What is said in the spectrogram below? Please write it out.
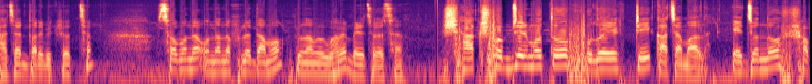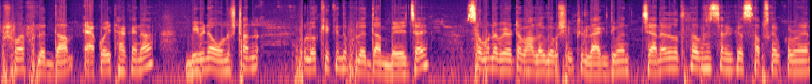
হাজার দরে বিক্রি হচ্ছে। সব বন্ধুরা, অন্যান্য ফুলের দামও তুলনামূলকভাবে বেড়ে চলেছে। শাক সবজির মতো ফুলও একটি কাঁচামাল। এর জন্য সবসময় ফুলের দাম একই থাকে না। বিভিন্ন অনুষ্ঠান উপলক্ষে কিন্তু ফুলের দাম বেড়ে যায়। সব মনে ভিডিওটা ভালো লাগলে অবশ্যই একটি লাইক দেবেন চ্যানেল নতুন অবশ্যই চ্যানেলকে সাবস্ক্রাইব করবেন।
